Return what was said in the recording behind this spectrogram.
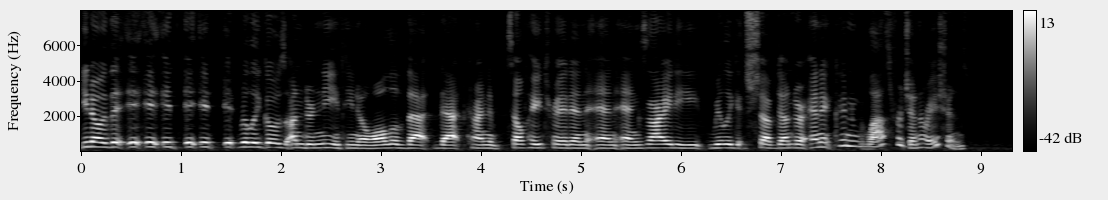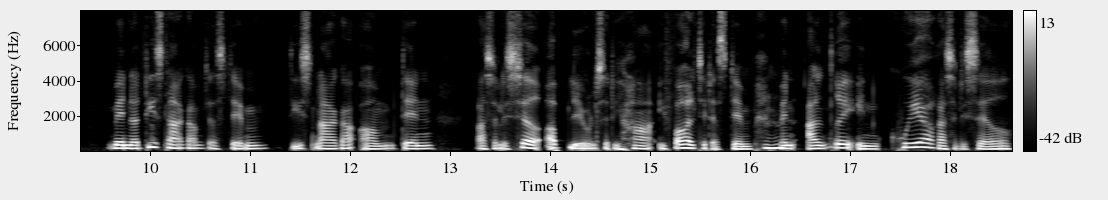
you know, the, it, it, it, it, really goes underneath, you know, all of that, that kind of self-hatred and, and anxiety really gets shoved under and it can last for generations. Men når de snakker om deres stemme, de snakker om den racialiserede oplevelse, de har i forhold til deres stemme, Mhm. mm-hmm. men aldrig en queer-racialiseret.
